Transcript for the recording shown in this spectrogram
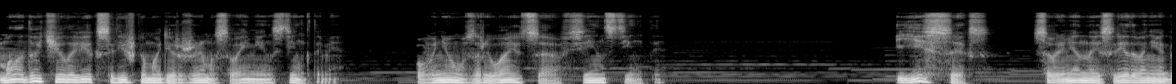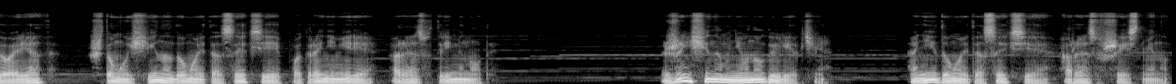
Молодой человек слишком одержим своими инстинктами. В нем взрываются все инстинкты. есть секс. Современные исследования говорят, что мужчина думает о сексе по крайней мере раз в три минуты. Женщинам немного легче. Они думают о сексе раз в шесть минут.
